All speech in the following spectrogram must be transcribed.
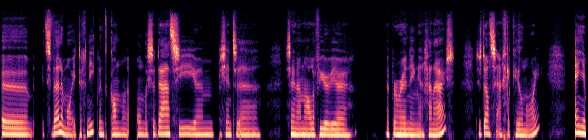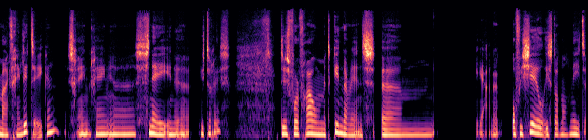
Uh, het is wel een mooie techniek, want het kan onder sedatie, um, patiënten zijn na een half uur weer up and running en gaan naar huis. Dus dat is eigenlijk heel mooi. En je maakt geen litteken, is geen, geen uh, snee in de uterus. Dus voor vrouwen met kinderwens, um, ja, officieel is dat nog niet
